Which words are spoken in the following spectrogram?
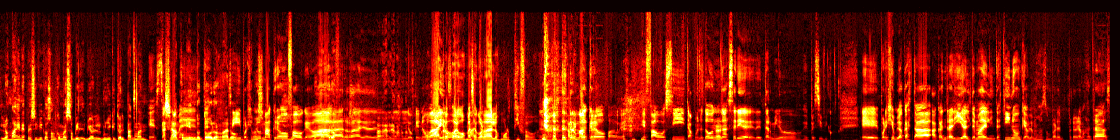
los más inespecíficos son como eso, ¿vio el muñequito del Pac-Man? Que se va comiendo todo lo raro. Sí, por ejemplo, un ah, macrófago que va a agarrar ah, lo que no va. Los macrófagos me hace acordar a los mortífagos. macrófagos, que fagocita, bueno, toda una serie de términos específicos. Eh, por ejemplo, acá está, acá entraría el tema del intestino, que hablamos hace un par de programas atrás,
